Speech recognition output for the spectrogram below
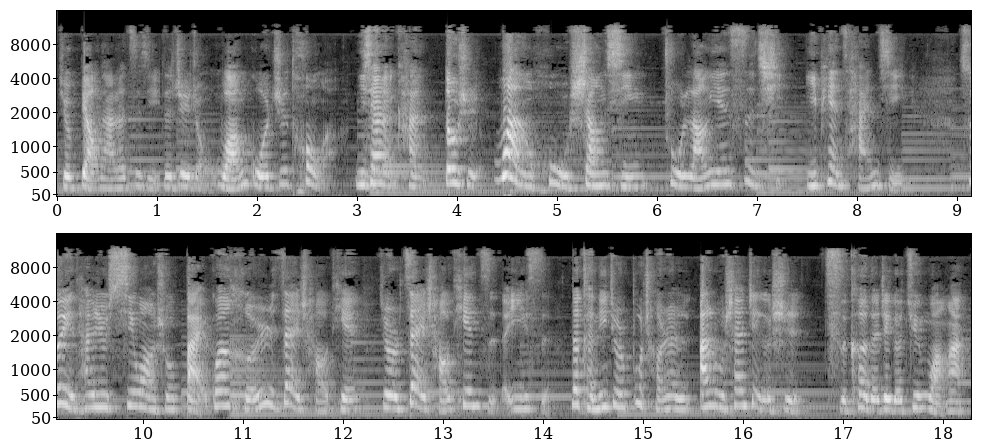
就表达了自己的这种亡国之痛啊。你想想看，都是万户伤心，处狼烟四起，一片残疾。所以他就希望说，百官何日再朝天，就是再朝天子的意思。那肯定就是不承认安禄山这个是此刻的这个君王啊。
